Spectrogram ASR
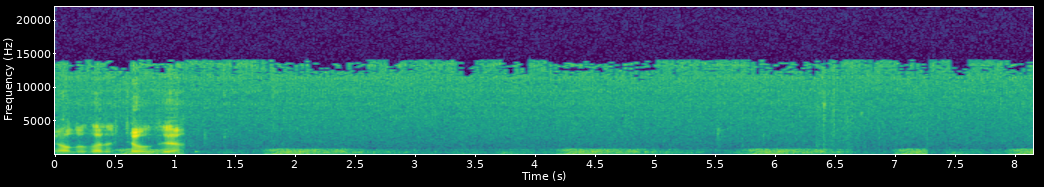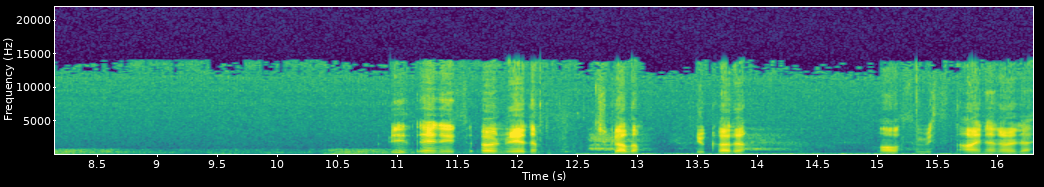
yol uzadıkça uzuyor. Ölmeyelim. çıkalım. Yukarı. Olsun bitsin. Aynen öyle.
